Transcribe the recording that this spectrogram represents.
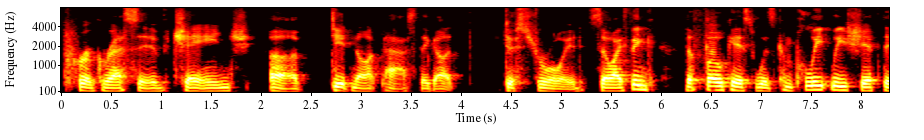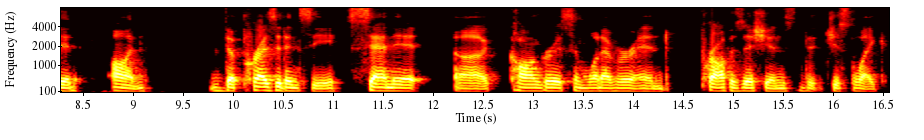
progressive change uh, did not pass. They got destroyed. So I think the focus was completely shifted on the presidency, Senate, uh, Congress, and whatever, and propositions that just like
